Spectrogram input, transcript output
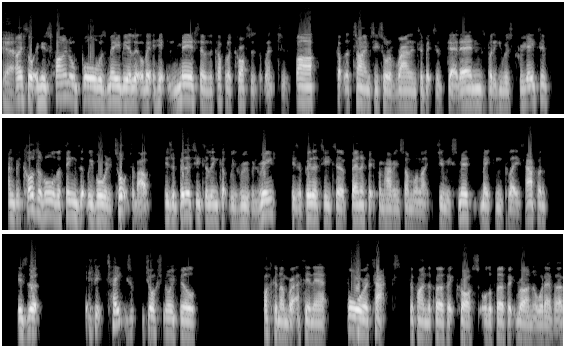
Yeah, I thought his final ball was maybe a little bit hit and miss. There was a couple of crosses that went too far. A couple of times he sort of ran into bits of dead ends, but he was creative. And because of all the things that we've already talked about, his ability to link up with Reuben Reid, his ability to benefit from having someone like Jimmy Smith making plays happen, is that if it takes Josh Neufville, fuck a number out of thin air, four attacks to find the perfect cross or the perfect run or whatever,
